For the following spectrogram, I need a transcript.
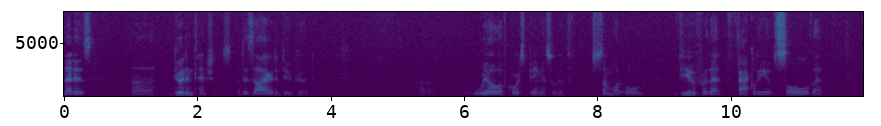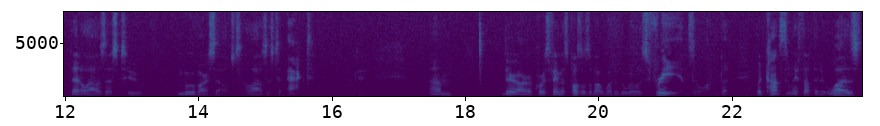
That is, uh, good intentions, a desire to do good. Uh, will, of course, being a sort of somewhat old view for that faculty of soul that that allows us to move ourselves, allows us to act. Okay. Um, there are, of course, famous puzzles about whether the will is free and so on, but but Kant certainly thought that it was.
